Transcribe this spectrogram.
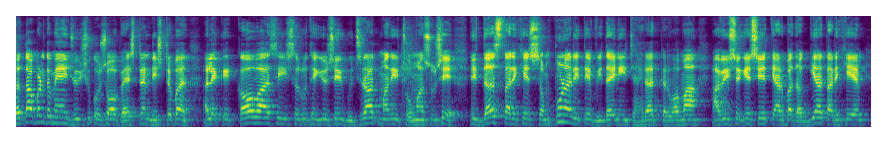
છતાં પણ તમે અહીં જોઈ શકો છો, વેસ્ટર્ન ડિસ્ટર્બન્સ એટલે કે કવાસી શરૂ થઈ ગયું છે. ગુજરાતમાંથી ચોમાસું છે. એ દસ તારીખે સંપૂર્ણ રીતે વિદાયની જાહેરાત કરવામાં આવી શકે છે. ત્યારબાદ અગિયાર તારીખે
